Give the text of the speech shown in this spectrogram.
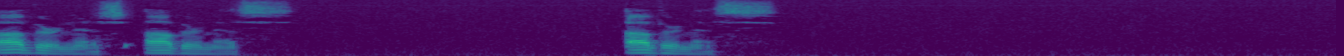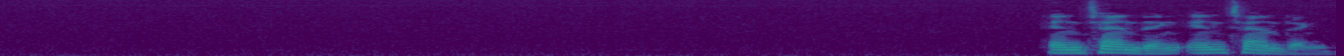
Otherness, otherness, otherness. intending, intending,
